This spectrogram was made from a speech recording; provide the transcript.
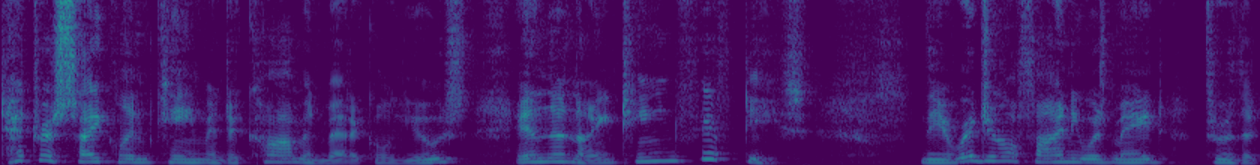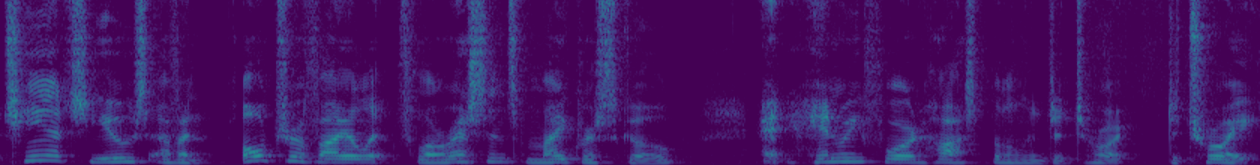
Tetracycline came into common medical use in the 1950s. The original finding was made through the chance use of an ultraviolet fluorescence microscope at Henry Ford Hospital in Detroit. Detroit.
